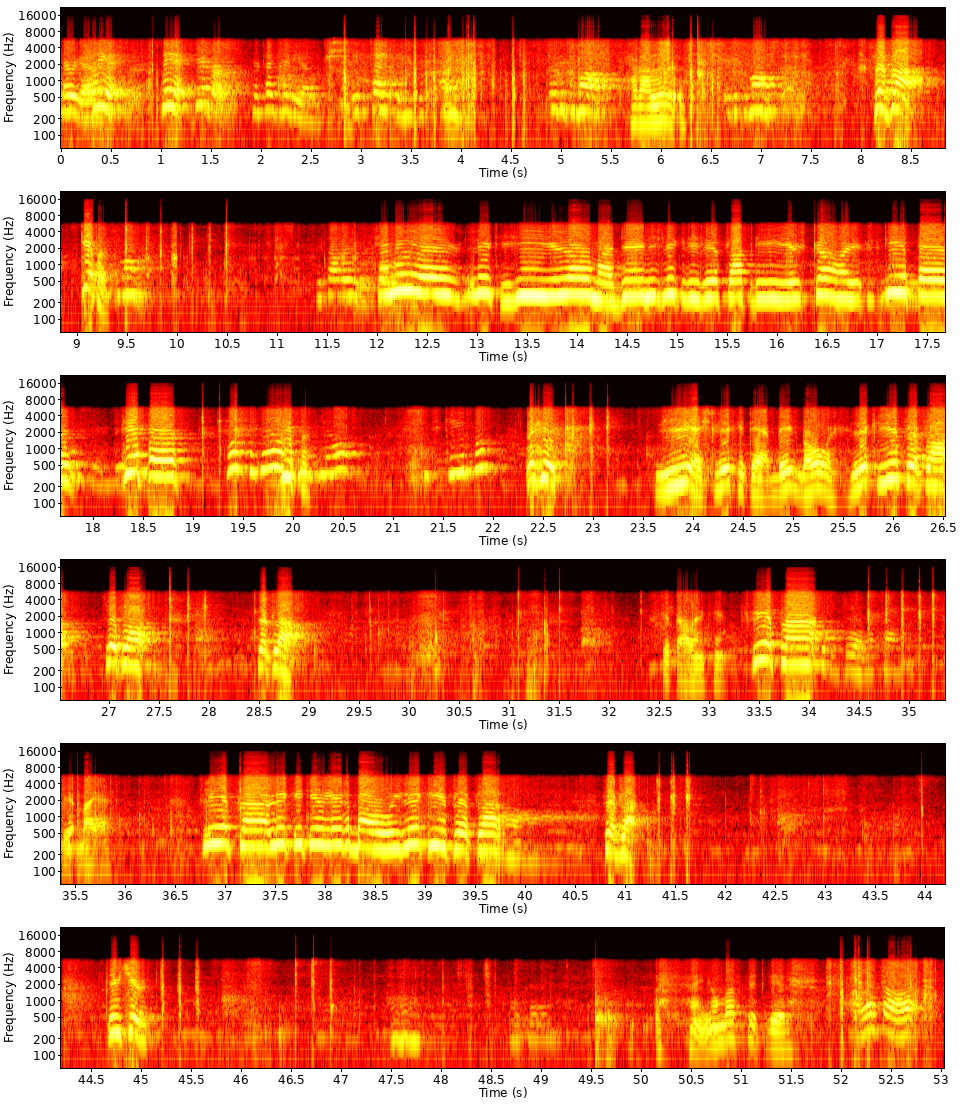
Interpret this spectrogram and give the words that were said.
There we go. See it, see it. Give her. Here, take video. It's taken, Look at your mom, How'd I look? look at your mom. Flip flop, skipper. Come on. It's already recorded. Come here, looky here, oh my goodness, look at these little floppy ears, come on, skipper, skipper, What's he doing? Skipper. Skipper? look here. Yes, look at that big boy. Look at here, flip flop, flip flop, flip flop. All in can. Flip flop. Yeah, that's all. Yeah, bye. Flip flop, look at your little boy, look here, flip flop, Oh. flip flop. Give me cheer. Okay. Hang on, let's get together. All right.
